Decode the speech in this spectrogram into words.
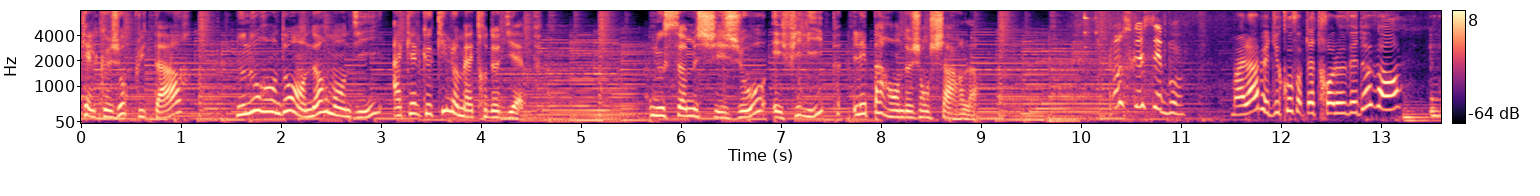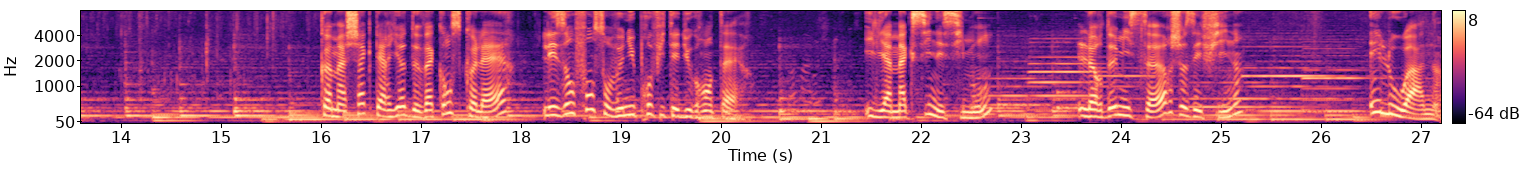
Quelques jours plus tard, nous nous rendons en Normandie, à quelques kilomètres de Dieppe. Nous sommes chez Jo et Philippe, les parents de Jean-Charles. Je pense que c'est bon. Voilà, mais du coup, il faut peut-être relever devant. Comme à chaque période de vacances scolaires, les enfants sont venus profiter du grand air. Il y a Maxine et Simon, leur demi-sœur Joséphine et Louane.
